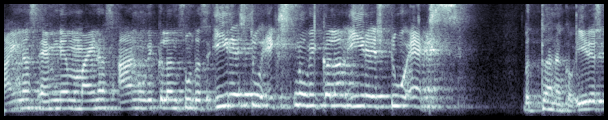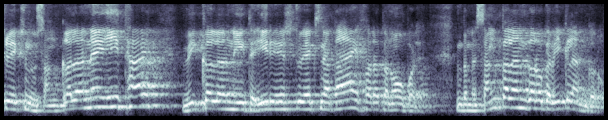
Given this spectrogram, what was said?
માઇનસ એમને માઇનસ આનું વિકલન શું થશે? ઈ રેસ ટુ એક્સનું વિકલન ઈ રેસ ટુ એક્સ બધાને કહો ઈ રેસ ટુ એક્સનું સંકલન ઈ થાય, વિકલન નહીં થાય. ઈ રેસ ટુ એક્સ ને કાંઈ ફરક ન પડે. તમે સંકલન કરો કે વિકલન કરો,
